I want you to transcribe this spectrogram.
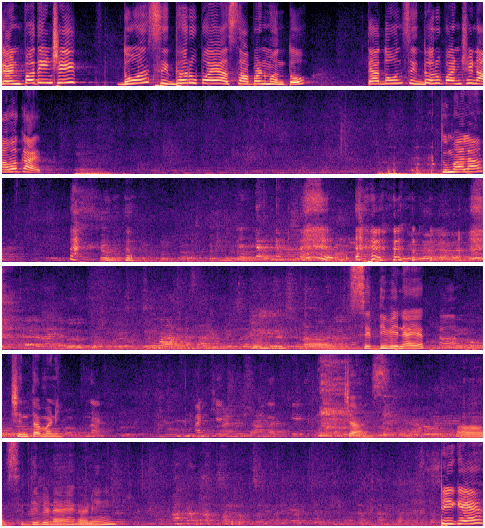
गणपतींची दोन सिद्धरूप आहे असं आपण म्हणतो. त्या दोन सिद्धरूपांची नावं काय आहेत? तुम्हाला? सिद्धिविनायक चिंतामणी. चान्स सिद्धिविनायक आणि ठीक आहे.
